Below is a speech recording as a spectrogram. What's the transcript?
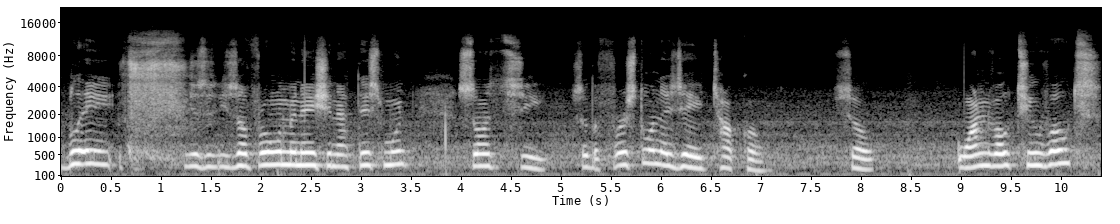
Blade is, is up for elimination at this one. So let's see. So the first one is a taco. So one vote, two votes.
